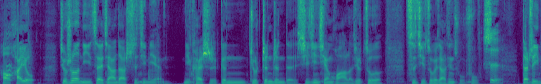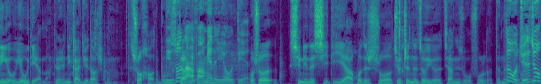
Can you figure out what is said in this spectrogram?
好，还有就说你在加拿大十几年，你开始跟就真正的洗尽铅华了，就做自己做个家庭主妇是。但是一定有优点嘛？对，你感觉到什么？说好的部分。你说哪方面的优点？我说心灵的洗涤啊，或者是说就真的做一个家庭主妇了，等等。对，我觉得就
